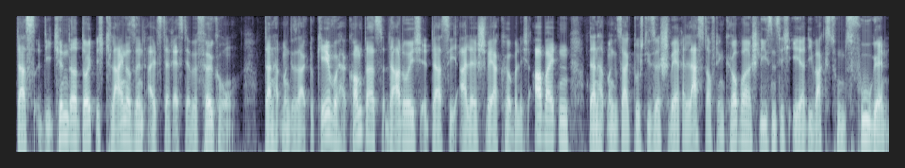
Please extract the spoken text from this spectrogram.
dass die Kinder deutlich kleiner sind als der Rest der Bevölkerung. Dann hat man gesagt, okay, woher kommt das? Dadurch, dass sie alle schwer körperlich arbeiten. Dann hat man gesagt, durch diese schwere Last auf den Körper schließen sich eher die Wachstumsfugen.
